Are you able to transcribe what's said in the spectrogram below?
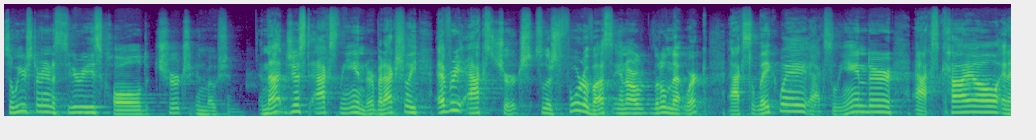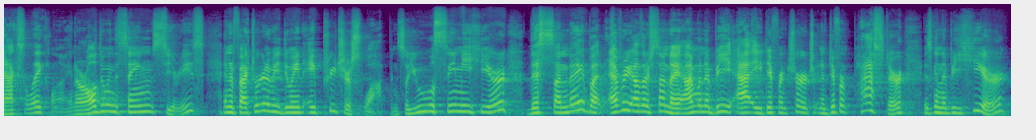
So we are starting a series called Church in Motion. And not just Acts Leander, but actually every Acts church. So there's four of us in our little network Acts Lakeway, Acts Leander, Acts Kyle, and Acts Lakeline are all doing the same series. And in fact, we're going to be doing a preacher swap. And so you will see me here this Sunday, but every other Sunday I'm going to be at a different church, and a different pastor is going to be here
